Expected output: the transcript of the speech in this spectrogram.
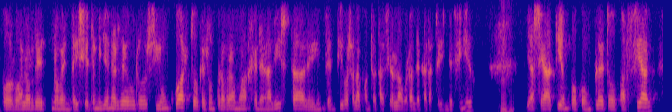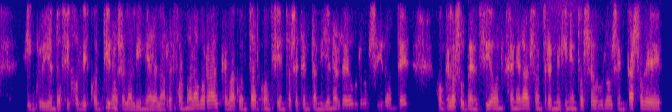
por valor de 97 millones de euros y un cuarto que es un programa generalista de incentivos a la contratación laboral de carácter indefinido, ya sea a tiempo completo o parcial, incluyendo fijos discontinuos en la línea de la reforma laboral, que va a contar con 170 millones de euros y donde, aunque la subvención general son 3.500 euros, en caso de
